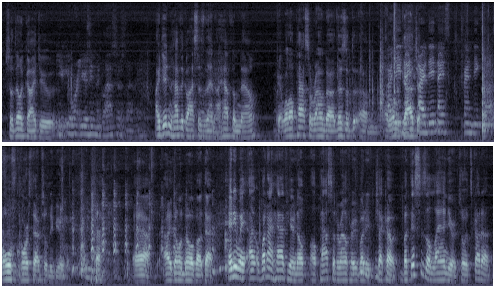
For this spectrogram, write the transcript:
So they'll guide You, you weren't using the glasses then, eh? I didn't have the glasses then. I have them now. Okay, well, I'll pass around. Uh, there's a, um, a Are little they nice, gadget. are they nice trendy glasses? Oh, of course, they're absolutely beautiful. yeah, I don't know about that. Anyway, I, what I have here, and I'll, I'll pass it around for everybody to check out. But this is a lanyard, so it's got a,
